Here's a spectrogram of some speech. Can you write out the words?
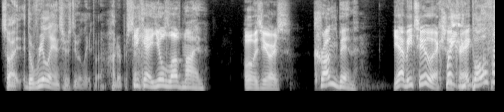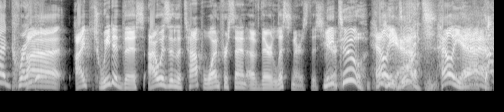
So I, the real answer is Dua Lipa, hundred percent. DK, you'll love mine. What was yours? Khruangbin. Yeah, me too. Actually, Wait, Craig. you both had Craig? uh, I tweeted this. I was in the top one percent of their listeners this year. Me too. Hell Me yeah! too. Hell yeah! Yeah.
